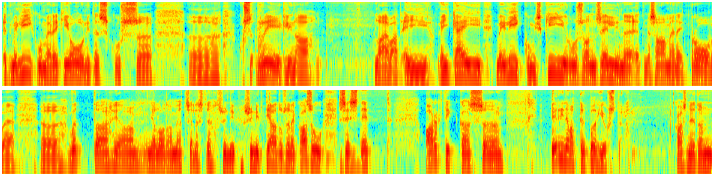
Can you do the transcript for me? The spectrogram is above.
et me liigume regioonides, kus, kus reeglina laevad ei, ei käi, meie liikumiskiirus on selline, et me saame neid proove võtta ja, ja loodame, et sellest jah, sünnib, sünnib teadusele kasu, sest et Arktikas erinevatel põhjustel, kas need on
